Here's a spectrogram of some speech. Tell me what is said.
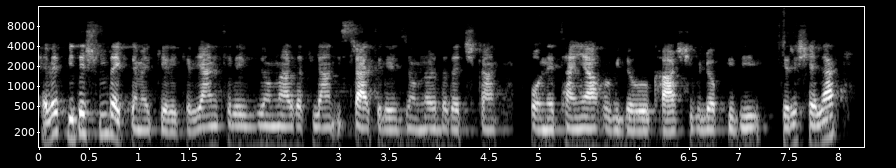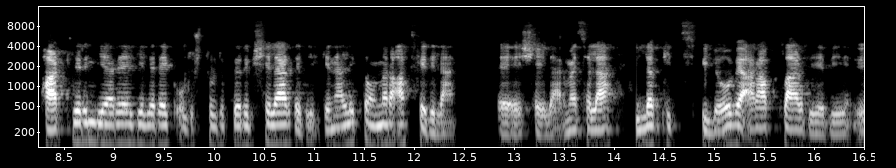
Evet bir de şunu da eklemek gerekir. Yani televizyonlarda filan İsrail televizyonlarında da çıkan o Netanyahu bloğu, karşı blok dedikleri şeyler partilerin bir araya gelerek oluşturdukları bir şeyler de değil. Genellikle onlara atfedilen e, şeyler. Mesela Lapid bloğu ve Araplar diye bir e,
